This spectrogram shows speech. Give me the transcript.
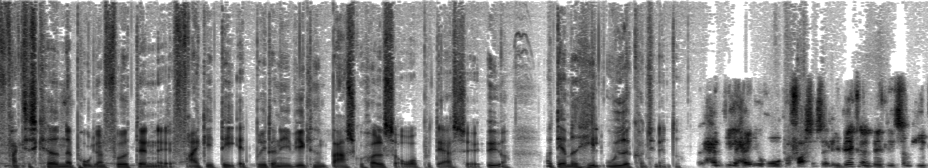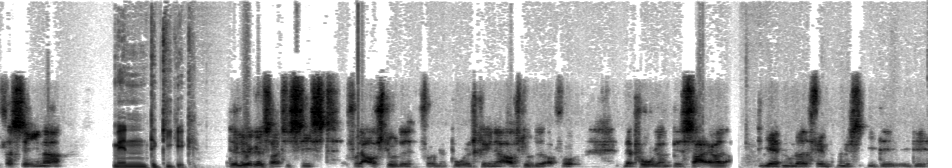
Faktisk havde Napoleon fået den øh, frække idé, at britterne i virkeligheden bare skulle holde sig over på deres øh, øer, og dermed helt ude af kontinentet. Han ville have Europa for sig selv, i virkeligheden lidt ligesom Hitler senere. Men det gik ikke. Det lykkedes så til sidst at få afsluttet, få Napoleonskrigen afsluttet og få Napoleon besejret i 1815 i det, i det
